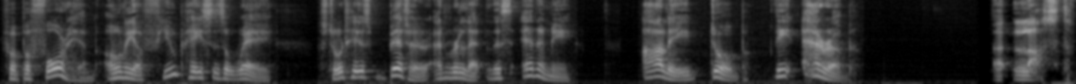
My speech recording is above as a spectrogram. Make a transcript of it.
For before him, only a few paces away, stood his bitter and relentless enemy, Ali Dub, the Arab. At last,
